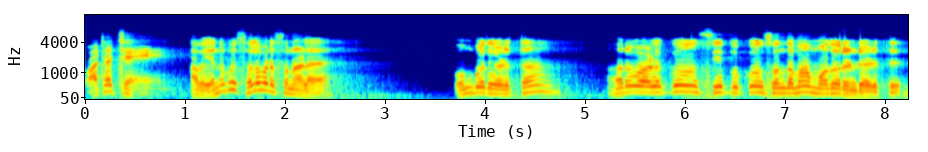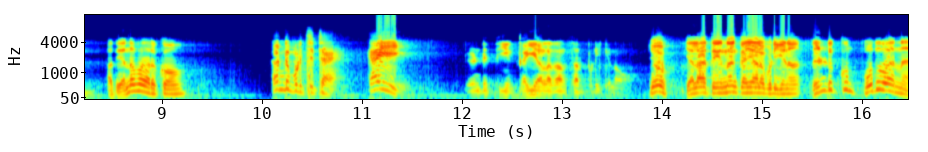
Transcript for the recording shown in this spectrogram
வடச்சே அவ என்னவோ சொல்லப்பட சொன்னால ஒன்பது எழுத்தா அருவாளுக்கும் சீப்புக்கும் சொந்தமா மொதல் ரெண்டு எழுத்து. அது என்னவா இருக்கும்? கண்டுபிடிச்சிட்டேன். கை. ரெண்டுத்தையும் கையால தான் சார் பிடிக்கணும். யோ எல்லாத்தையும் தான் கையால பிடிக்கணும். ரெண்டுக்கும் பொதுவா என்ன?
